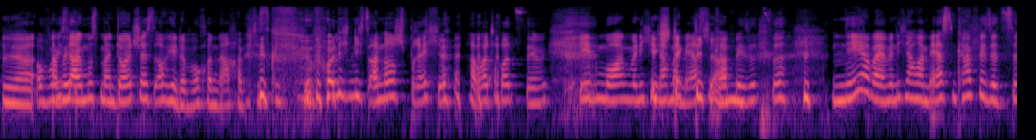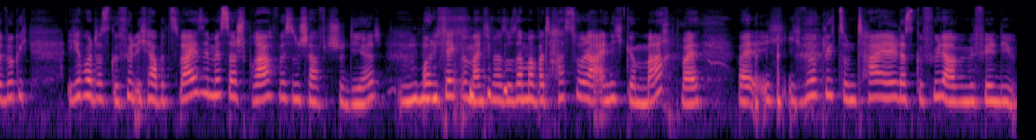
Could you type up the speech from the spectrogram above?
Ja, Obwohl ich sagen muss, mein Deutsch lässt auch jede Woche nach, habe ich das Gefühl, obwohl ich nichts anderes spreche. Aber trotzdem, jeden Morgen, wenn ich hier ich nach meinem ersten Kaffee sitze. Nee, aber wenn ich nach meinem ersten Kaffee sitze, wirklich, ich habe das Gefühl, ich habe zwei Semester Sprachwissenschaft studiert. Mhm. Und ich denke mir manchmal so, sag mal, was hast du da eigentlich gemacht? Weil, weil ich, ich wirklich zum Teil das Gefühl habe, mir fehlen die,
